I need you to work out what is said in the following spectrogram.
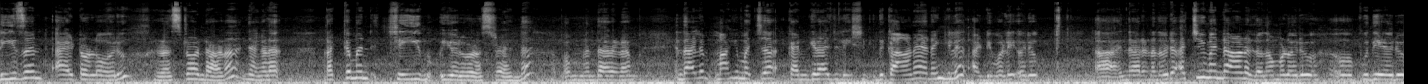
ഡീസന്റ് ആയിട്ടുള്ള ഒരു റെസ്റ്റോറന്റ് ആണ് ഞങ്ങൾ റെക്കമെൻഡ് ചെയ്യുന്നു ഈ ഒരു റെസ്റ്റോറന്റ് അപ്പം എന്താ പറയണം? എന്തായാലും മാഹിമച്ച കൺഗ്രാജുലേഷൻ. ഇത് കാണുകയാണെങ്കിൽ അടിപൊളി ഒരു എന്താ പറയുന്നത് ഒരു അച്ചീവ്മെന്റ് ആണല്ലോ. നമ്മളൊരു പുതിയൊരു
